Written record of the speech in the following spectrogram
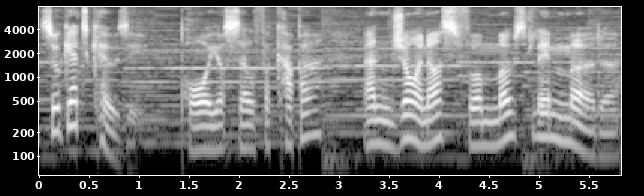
So get cozy, pour yourself a cuppa, and join us for mostly murder.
